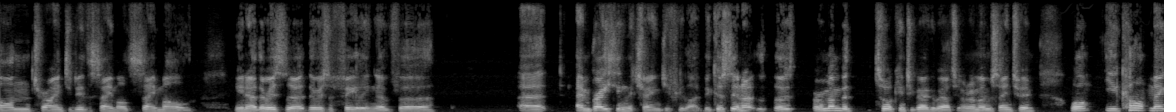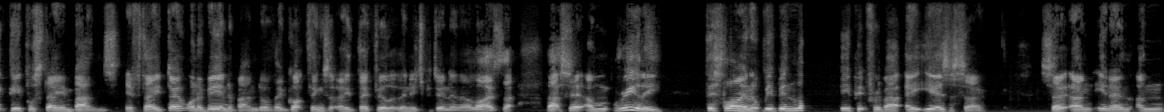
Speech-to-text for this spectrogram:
on trying to do the same old, same old. You know, there is a there is a feeling of uh, uh, embracing the change, if you like, because you know, I remember talking to Greg about it. I remember saying to him, "Well, you can't make people stay in bands if they don't want to be in a band or they've got things that they, they feel that they need to be doing in their lives. That that's it. And really, this lineup, yeah. we've been keep it for about eight years or so. So, and you know, and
